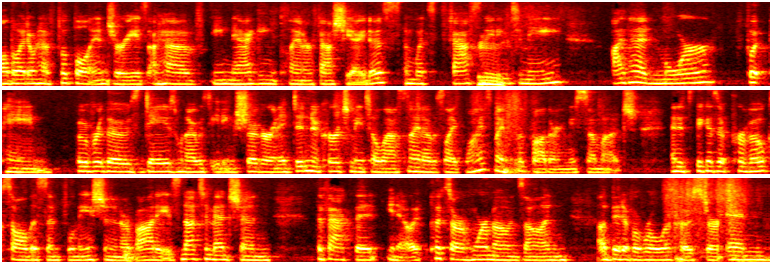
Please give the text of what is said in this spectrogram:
Although I don't have football injuries, I have a nagging plantar fasciitis. And what's fascinating mm. to me, I've had more foot pain over those days when I was eating sugar. And it didn't occur to me till last night. I was like, why is my foot bothering me so much? And it's because it provokes all this inflammation in our bodies, not to mention the fact that, you know, it puts our hormones on a bit of a roller coaster. And,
